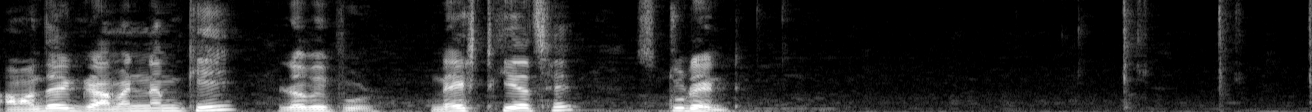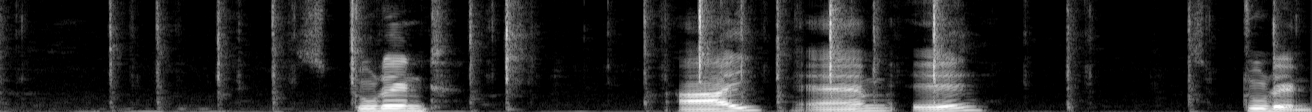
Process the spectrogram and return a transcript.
আমাদের গ্রামের নাম কি? রবিপুর। নেক্সট কি আছে? Student student I am a student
